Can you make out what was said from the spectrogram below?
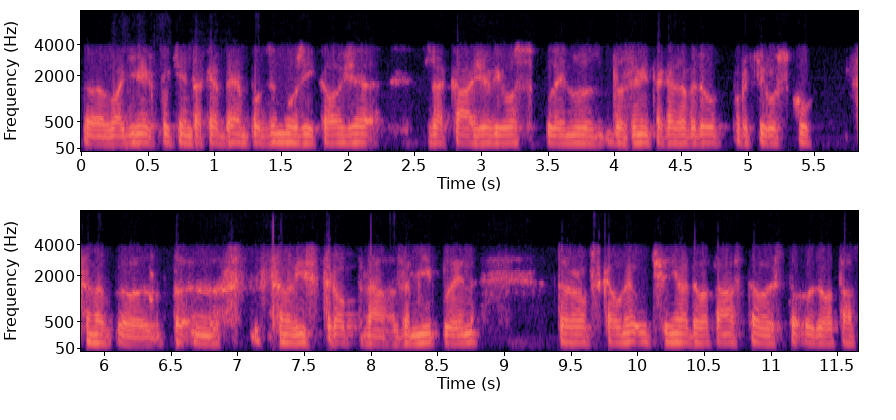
Vladimír Putin také během podzimu říkal, že zakáže vývoz plynu do zemí, také zavedou proti Rusku eh, cenový strop na zemní plyn. To Evropská unie učinila 19. 19.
